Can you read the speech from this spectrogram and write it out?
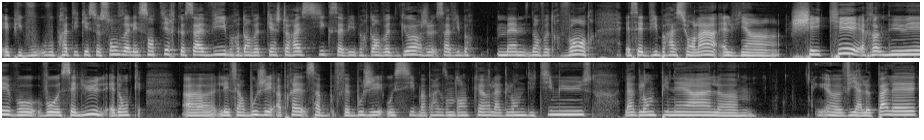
et puis que vous, vous, pratiquez ce son, vous allez sentir que ça vibre dans votre cage thoracique, ça vibre dans votre gorge, ça vibre même dans votre ventre. Et cette vibration-là, elle vient shaker, remuer vos, cellules et donc euh, les faire bouger. Après, ça fait bouger aussi, bah, par exemple, dans le cœur, la glande du thymus, la glande pinéale. Euh, euh, via le palais,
